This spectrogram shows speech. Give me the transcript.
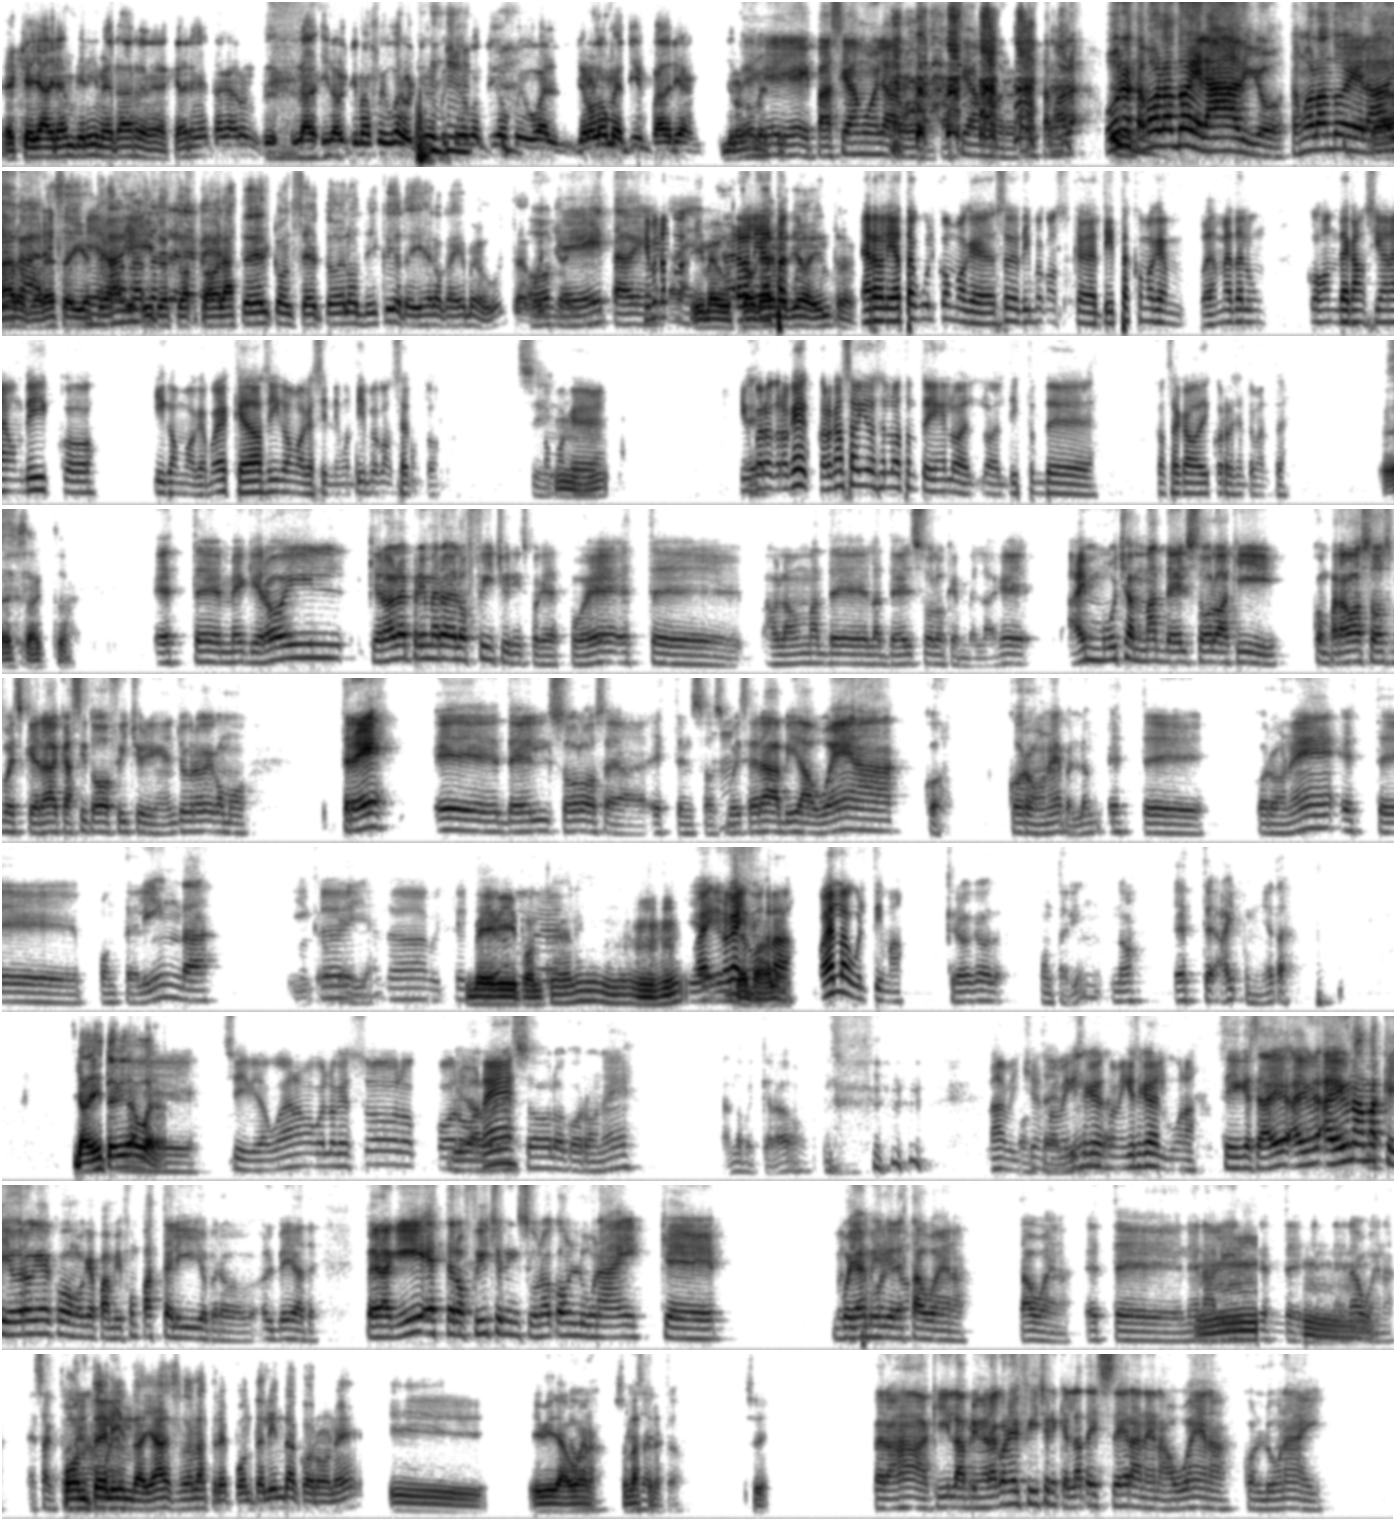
Es que ya Adrián viene y mete a René. Es que Adrián está cabrón. La- y la última fue igual, el último episodio contigo fue igual. Yo no lo metí, fue Adrián. Yo no lo Ey, metí. ey, ey, pase amor ahora, pase amor. Estamos habla- Uno, estamos hablando de Eladio. Estamos hablando de Eladio. Claro, por eso. Y, yo estoy- y tú, hablaste del concepto de los discos y yo te dije lo que a mí me gusta. Ok, está bien. Sí, pero- está Y me gustó que le está metió cool. intro. en realidad está cool como que ese tipo de artistas como que pueden meterle un cojón de canciones a un disco y como que pues queda así como que sin ningún tipo de concepto. Sí. Como que... Sí, Eh. pero creo que, creo que han sabido hacerlo bastante bien los, los artistas de, que han sacado discos recientemente. Exacto. Este, me quiero ir. Quiero hablar primero de los featurings, porque después este, hablamos más de las de él solo, que en verdad que hay muchas más de él solo aquí, comparado a Sauce que era casi todo featuring. Yo creo que como tres eh, de él solo, o sea, este, en Sauce era Vida Buena, Co- Coroné, perdón, este, Coroné, este, Ponte Linda, y creo que ya. Baby, ponte. Y- Ay, y- creo que hay otra. ¿Cuál es la última? Creo que Ponte Linda, no, este, ay, puñeta. ¿Ya dijiste vida buena? Eh, Sí, Vida Buena, me acuerdo que es solo. Vida Coroné. Buena solo, coroné. Anda por carajo. Nah, biche, Ponte para mí que se linda. queda- para mí que se queda alguna. Sí, que sea, hay, hay, hay una más que yo creo que como que para mí fue un pastelillo, pero olvídate. Pero aquí este, los featurings, uno con Lunay, que voy a admitir está buena. Está buena. Este, nena, lin- este, Mm. nena buena. Exacto. Ponte nena buena. linda, ya, esas son las tres. Ponte linda, coroné y, y vida buena. Son las tres. Sí. Pero ajá, aquí la primera con el featuring, que es la tercera, nena buena, con Lunay.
